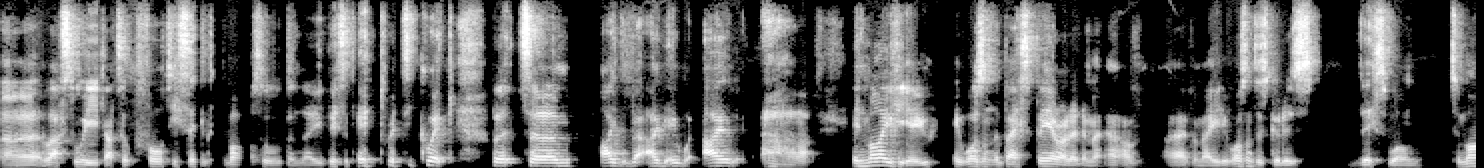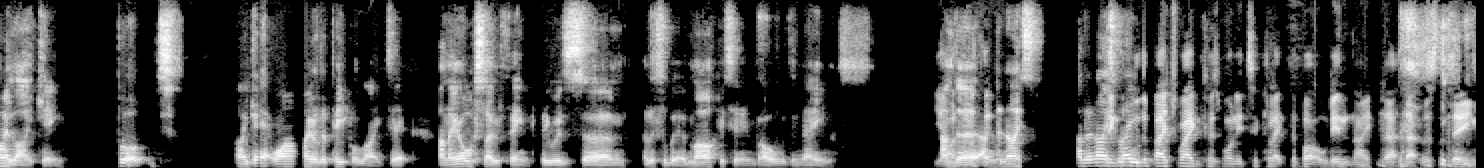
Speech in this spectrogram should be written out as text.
uh, last week. I took 46 bottles and they disappeared pretty quick. But um, I, but I, it, I ah, in my view, it wasn't the best beer I'd ever, I've ever made. It wasn't as good as this one to my liking, but I get why other people liked it. And I also think there was um, a little bit of marketing involved with the name Yeah, and, I- I a, think- and a nice and a I nice think all the badge wankers wanted to collect the bottle, didn't they? That that was the thing.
